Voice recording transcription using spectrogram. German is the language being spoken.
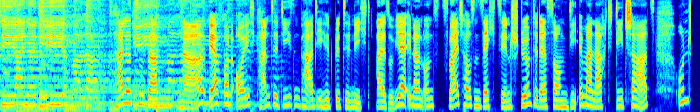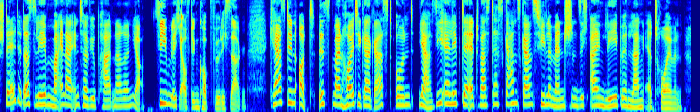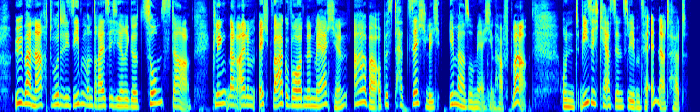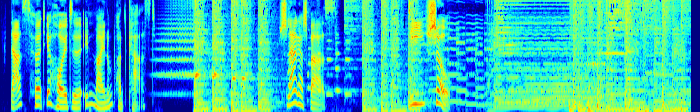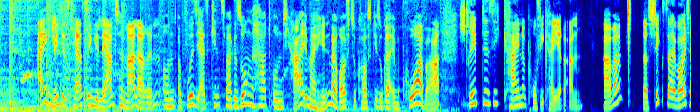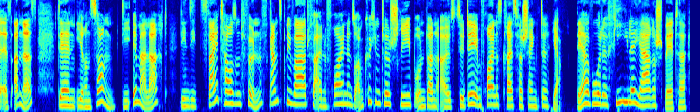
ist sie eine, die immer lacht. Hallo zusammen. Na, wer von euch kannte diesen Party-Hit bitte nicht? Also, wir erinnern uns, 2016 stürmte der Song Die immer lacht die Charts und stellte das Leben meiner Interviewpartnerin, ja, ziemlich auf den Kopf, würde ich sagen. Kerstin Ott ist mein heutiger Gast und ja, sie erlebte etwas, das ganz, ganz viele Menschen sich ein Leben lang erträumen. Über Nacht wurde die 37-Jährige zum Star. Klingt nach einem echt wahr gewordenen Märchen, aber ob es tatsächlich immer so märchenhaft war und wie sich Kerstins Leben verändert hat, das hört ihr heute in meinem Podcast. Schlagerspaß. Die Show. Eigentlich ist Kerstin gelernte Malerin und obwohl sie als Kind zwar gesungen hat und ja, immerhin bei Rolf Zukowski sogar im Chor war, strebte sie keine Profikarriere an. Aber das Schicksal wollte es anders, denn ihren Song Die immer lacht den sie 2005 ganz privat für eine Freundin so am Küchentisch schrieb und dann als CD im Freundeskreis verschenkte, ja, der wurde viele Jahre später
